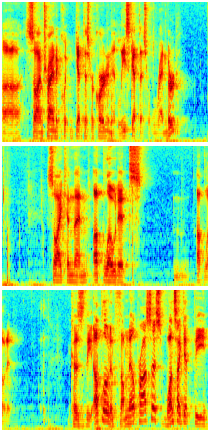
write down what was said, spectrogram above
Uh, so I'm trying to get this recorded and at least get this rendered, so I can then upload it. Upload it because the upload and thumbnail process. Once I get the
